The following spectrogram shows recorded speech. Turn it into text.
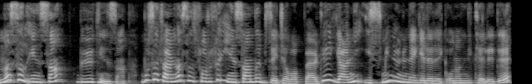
Nasıl insan? Büyük insan. Bu sefer nasıl sorusu insanda bize cevap verdi. Yani ismin önüne gelerek onu niteledi.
